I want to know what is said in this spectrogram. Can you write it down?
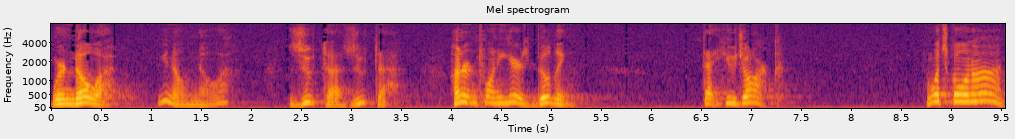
where Noah you know Noah. Zuta, Zuta. 120 years building that huge ark. And what's going on?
